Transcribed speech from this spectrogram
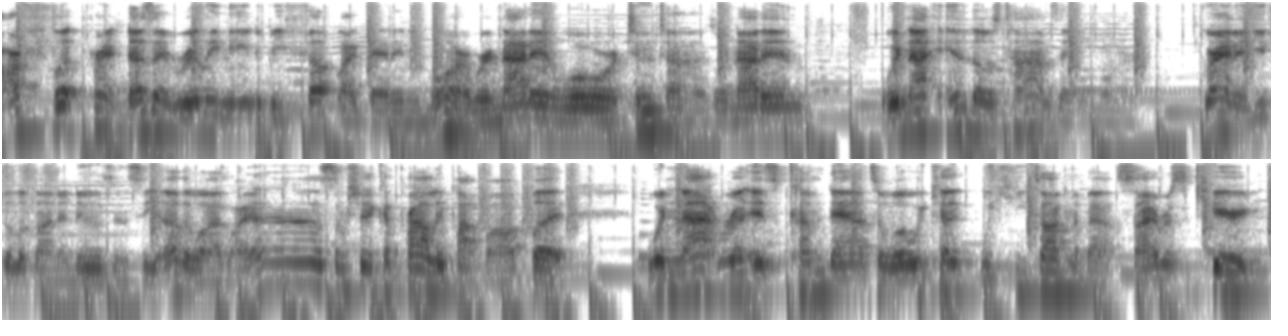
Our footprint doesn't really need to be felt like that anymore. We're not in World War II times. We're not in. We're not in those times anymore granted, you can look on the news and see otherwise, like uh, some shit could probably pop off, but we're not real. It's come down to what we keep, we keep talking about: cybersecurity,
